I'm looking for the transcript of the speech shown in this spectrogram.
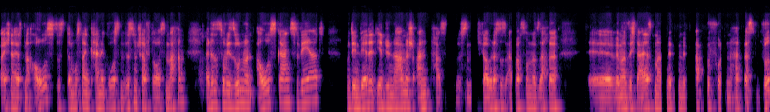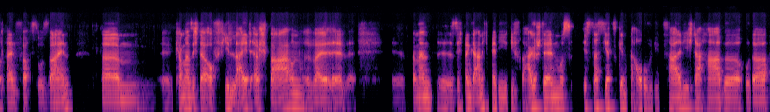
reichen da erstmal aus. Das, da muss man keine großen Wissenschaft daraus machen, weil das ist sowieso nur ein Ausgangswert und den werdet ihr dynamisch anpassen müssen. Ich glaube, das ist einfach so eine Sache, äh, wenn man sich da erstmal mit, mit abgefunden hat, das wird einfach so sein, ähm, kann man sich da auch viel Leid ersparen, weil äh, wenn man äh, sich dann gar nicht mehr die, die Frage stellen muss, ist das jetzt genau die Zahl, die ich da habe oder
